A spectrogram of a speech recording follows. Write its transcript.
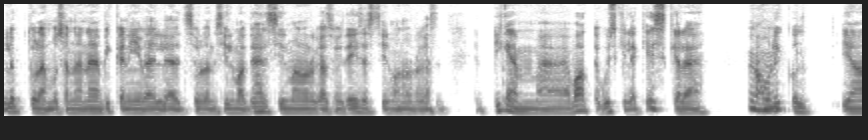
lõpptulemusena näeb ikka nii välja, et sul on silmad ühes silmanurgas või teises silmanurgas, et, et pigem äh, vaata kuskile keskele mhm. rahulikult mm -hmm. ja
